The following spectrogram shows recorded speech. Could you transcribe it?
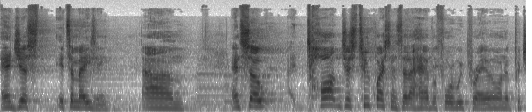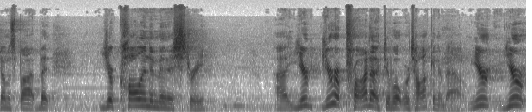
and just it's amazing. Um, and so talk just two questions that I have before we pray. I want to put you on the spot, but your call into ministry. Uh, you're, you're a product of what we're talking about. You're, you're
